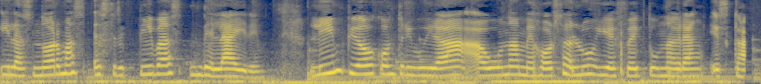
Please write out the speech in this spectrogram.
y las normas estrictivas del aire limpio contribuirá a una mejor salud y efecto una gran escala.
